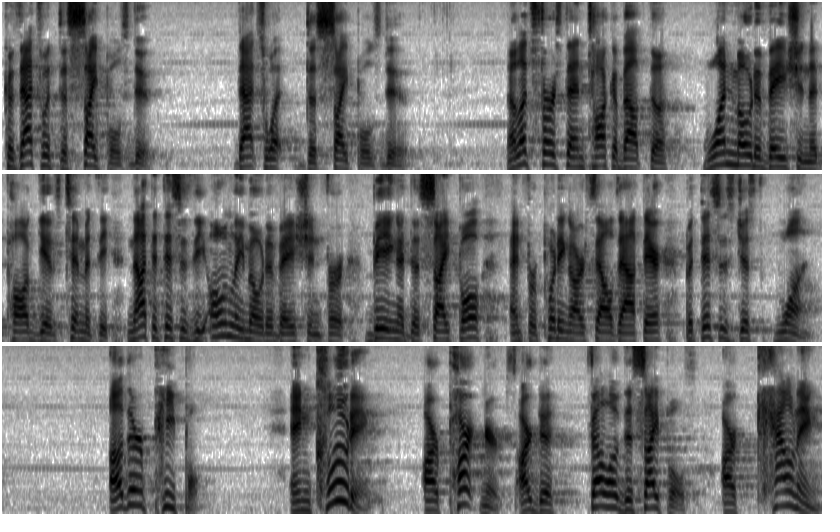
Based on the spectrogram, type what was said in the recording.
because that's what disciples do. That's what disciples do. Now, let's first then talk about the one motivation that Paul gives Timothy. Not that this is the only motivation for being a disciple and for putting ourselves out there, but this is just one. Other people, including our partners, our di- fellow disciples, are counting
